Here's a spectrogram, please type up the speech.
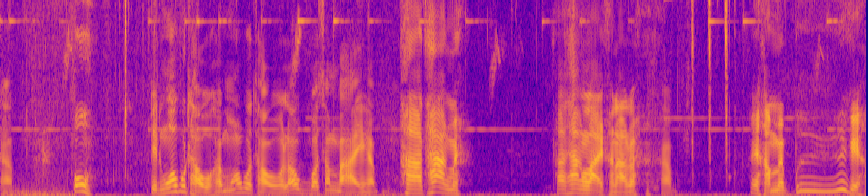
ครับโอ้เป็นงัวผู้เฒ่าครับงัวผู้เฒ่าเราบ่สำบายครับท่าทางไหมท่าทางลายขนาดวะครับให้หำไหมปื้อไอ้ห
